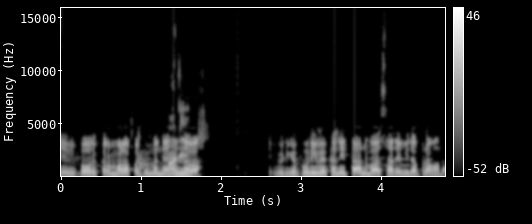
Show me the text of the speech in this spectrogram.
ਇਹ ਵੀ ਬਹੁਤ ਕਰਮ ਵਾਲਾ ਪਸ਼ੂ ਮੰਨਿਆ। ਜਾਂਦਾ ਵਾ। ਵੀਡੀਓ ਪੂਰੀ ਵੇਖਣ ਲਈ ਧੰਨਵਾਦ ਸਾਰੇ ਵੀਰਾਂ ਭਰਾਵਾਂ ਦਾ।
